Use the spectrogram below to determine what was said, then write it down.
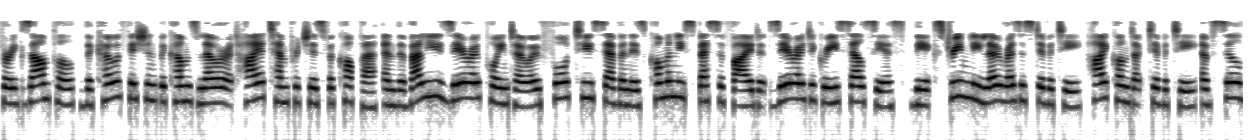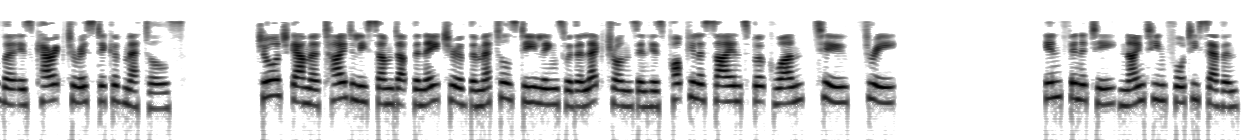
For example, the coefficient becomes lower at higher temperatures for copper, and the value 0.00427 is commonly specified at 0 degrees Celsius. The extremely low resistivity, high conductivity of silver is characteristic of metals. George Gamow tidily summed up the nature of the metal's dealings with electrons in his popular science book 1, 2, 3, Infinity 1947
